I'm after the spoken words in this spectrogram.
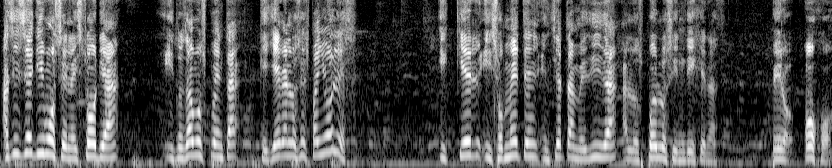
Así seguimos en la historia y nos damos cuenta que llegan los españoles y, quieren, y someten en cierta medida a los pueblos indígenas. Pero ojo,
